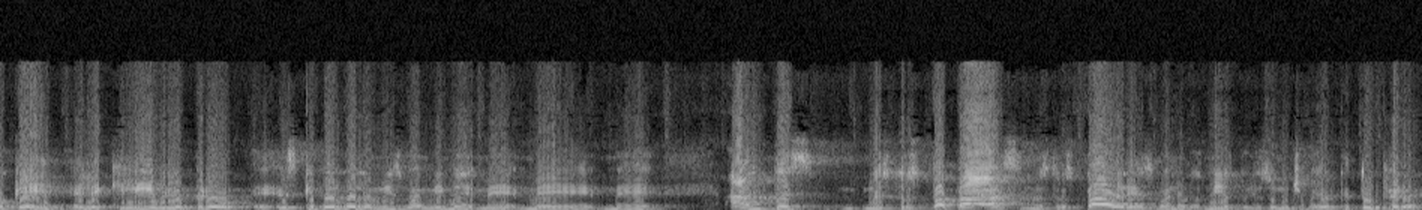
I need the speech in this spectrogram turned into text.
ok, el equilibrio, pero es que vuelvo a lo mismo. A mí me, me, me, Antes, nuestros papás, nuestros padres, bueno, los míos, pues yo soy mucho mayor que tú, pero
